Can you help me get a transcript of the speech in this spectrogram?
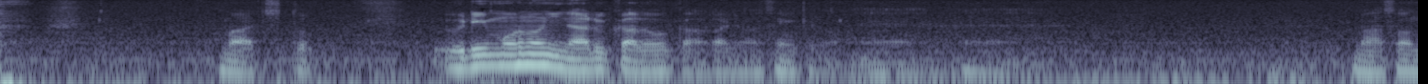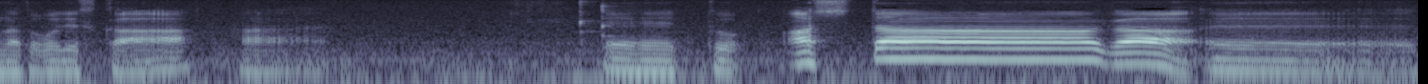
まあちょっと売り物になるかどうか分かりませんけどね、えー、まあそんなとこですか？はい。えー、っと明日が、えー、っ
